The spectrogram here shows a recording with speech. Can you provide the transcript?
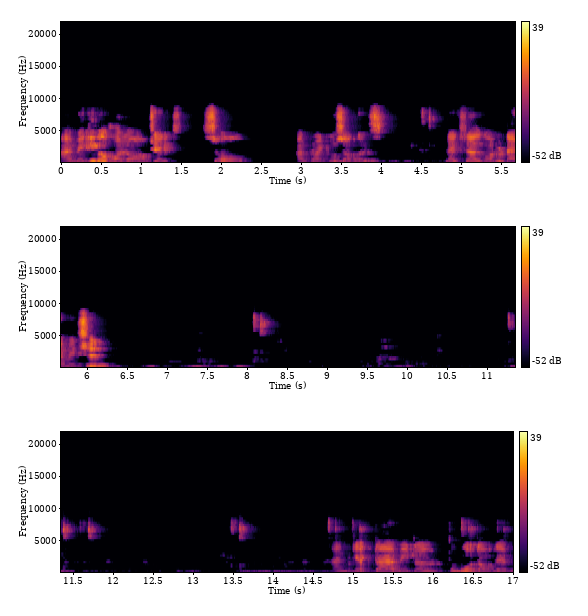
I'm making a hollow object, so I'm drawing two circles. Next, I'll go to dimension. And give diameter to both of them.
